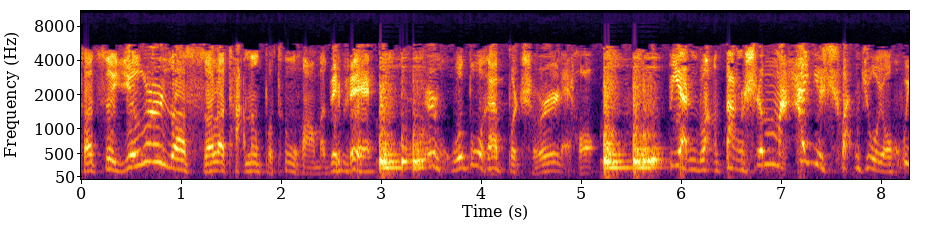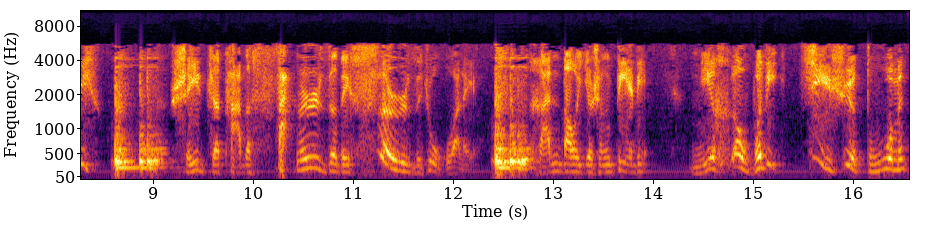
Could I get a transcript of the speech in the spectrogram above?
他自己儿子死了，他能不疼慌吗？对不对？人虎毒还不吃儿嘞好。卞庄当时马一圈就要回去。谁知他的三儿子的四儿子就过来了，喊道一声：“爹爹，你和五弟继续堵我们，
